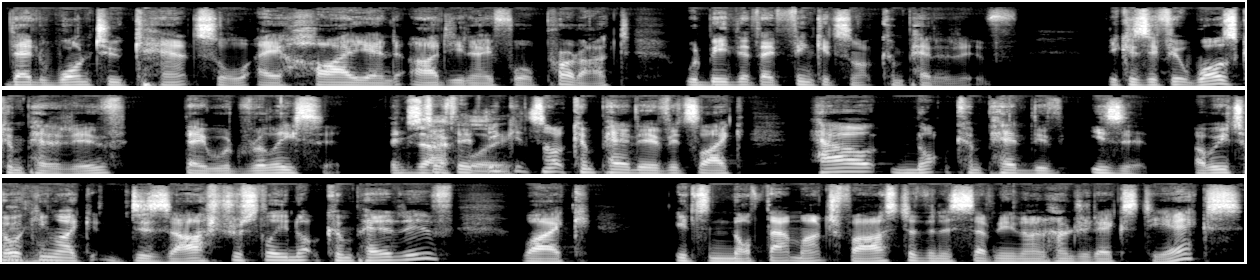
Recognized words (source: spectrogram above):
they'd want to cancel a high end RDNA four product would be that they think it's not competitive. Because if it was competitive, they would release it. So if they think it's not competitive, it's like how not competitive is it? Are we talking Mm-hmm. like disastrously not competitive? Like it's not that much faster than a 7900 XTX?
